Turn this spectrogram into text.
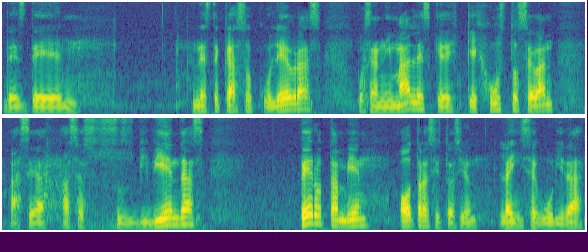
desde, en este caso, culebras, pues animales que, justo se van hacia, hacia sus viviendas, pero también otra situación, la inseguridad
